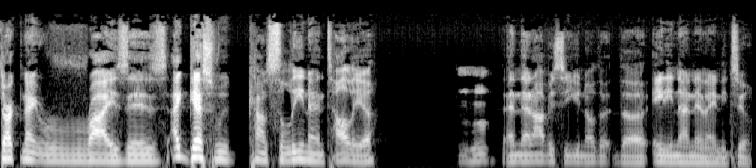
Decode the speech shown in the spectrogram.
Dark Knight Rises, I guess we count Selina and Talia, hmm and then obviously you know the the eighty nine and ninety two.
